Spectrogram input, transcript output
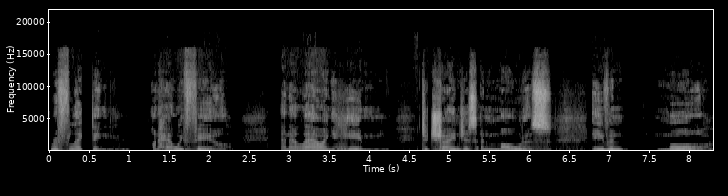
reflecting on how we feel, and allowing Him to change us and mold us even more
